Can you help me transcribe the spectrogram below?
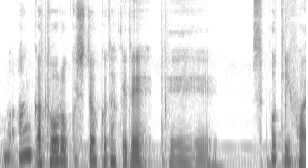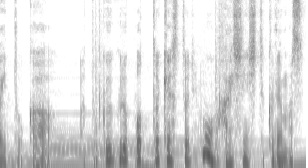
このアンカー登録しておくだけで、えー、Spotify とか、あと Google Podcast にも配信してくれます。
